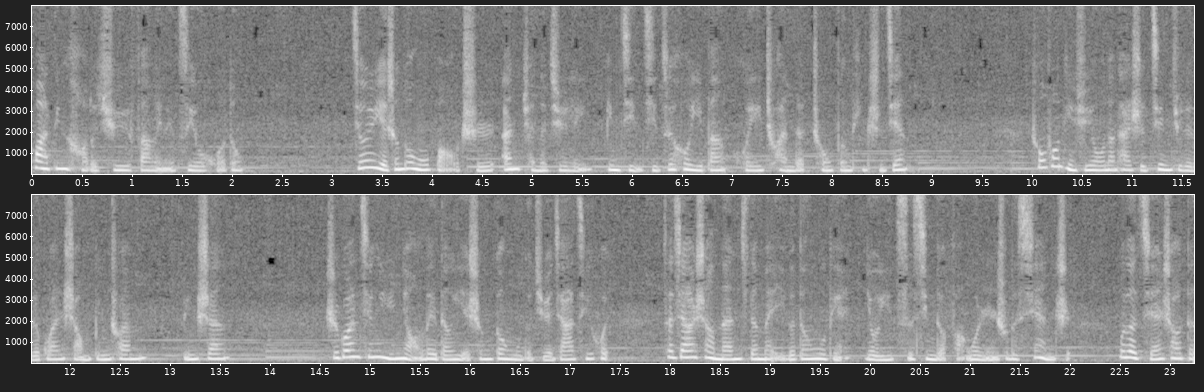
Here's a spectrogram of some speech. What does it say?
划定好的区域范围内自由活动。请与野生动物保持安全的距离，并谨记最后一班回船的冲锋艇时间。冲锋艇巡游呢，它是近距离的观赏冰川、冰山，直观鲸鱼、鸟类等野生动物的绝佳机会。再加上南极的每一个登陆点有一次性的访问人数的限制，为了减少等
